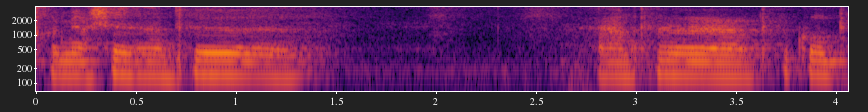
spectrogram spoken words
Première chose un peu. euh, Un peu. Un peu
